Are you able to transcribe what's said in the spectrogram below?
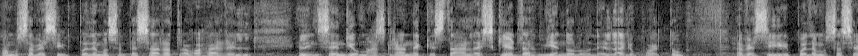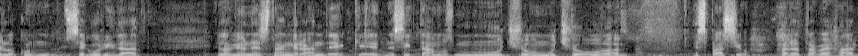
Vamos a ver si podemos empezar a trabajar el, incendio más grande que está a la izquierda, viéndolo del aeropuerto. A ver si podemos hacerlo con seguridad. El avión es tan grande que necesitamos mucho, mucho uh, espacio para trabajar.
